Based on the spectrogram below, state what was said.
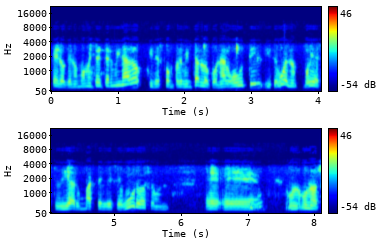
pero que en un momento determinado quieres complementarlo con algo útil y dices, bueno, voy a estudiar un máster de seguros un, eh, eh, un- unos,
